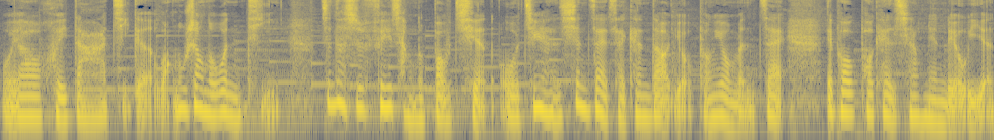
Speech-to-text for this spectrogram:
我要回答几个网络上的问题，真的是非常的抱歉，我竟然现在才看到有朋友们在 Apple Podcast 上面留言，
